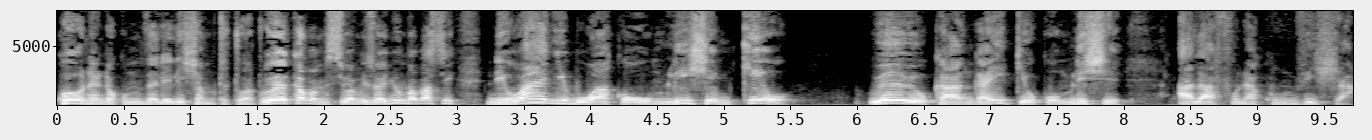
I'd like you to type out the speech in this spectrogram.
Kwa hiyo unaenda kumdhalilisha mtoto watu wewe kama msimamizi wa nyumba basi ni wajibu wako umlishe mkeo. Wewe ukaangaike huko umlishe alafu na kumvisha.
